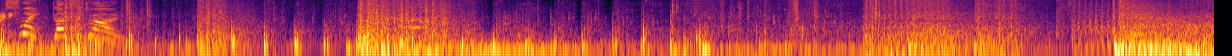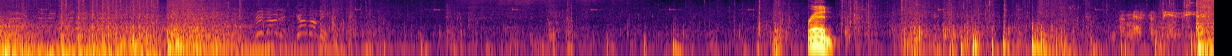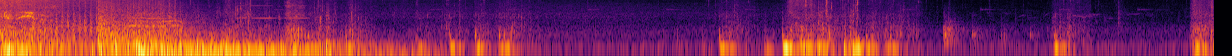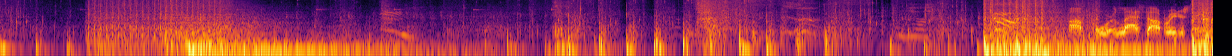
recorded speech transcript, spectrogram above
Ready. Sweet! Got us a drone! Reloading, cover me. Red. four, last operator standing.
